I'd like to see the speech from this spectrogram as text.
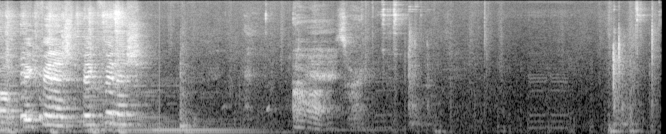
Oh, big finish, big finish.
